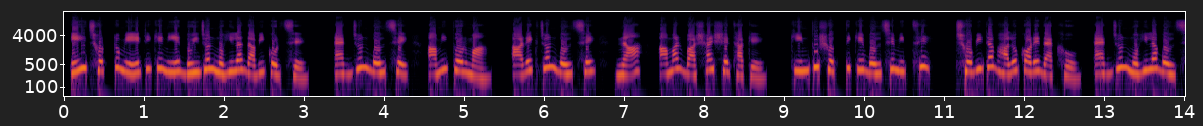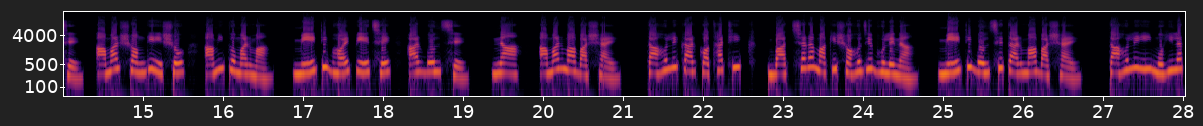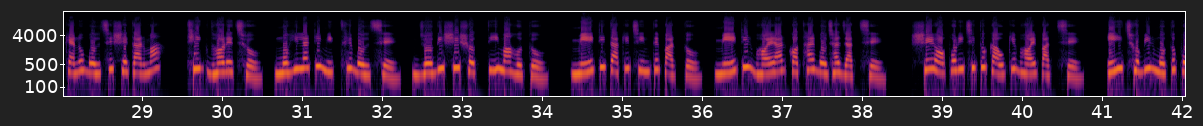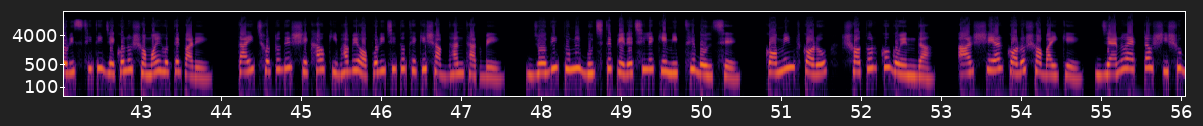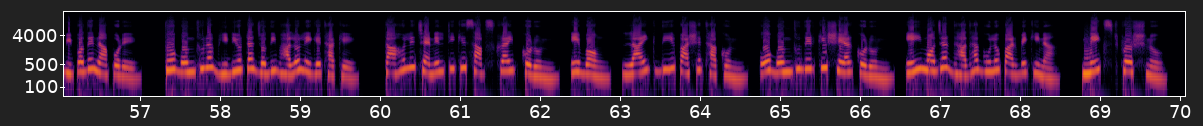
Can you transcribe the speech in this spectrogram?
এই ছোট্ট মেয়েটিকে নিয়ে দুইজন মহিলা দাবি করছে। একজন বলছে, আমি তোর মা। আরেকজন বলছে, না, আমার বাসায় সে থাকে। কিন্তু সত্যি কে বলছে মিথ্যে? ছবিটা ভালো করে দেখো। একজন মহিলা বলছে, আমার সঙ্গে এসো, আমি তোমার মা। মেয়েটি ভয় পেয়েছে আর বলছে, না, আমার মা বাসায়। তাহলে কার কথা ঠিক? বাচ্চারা মাকে সহজে ভুলে না। মেয়েটি বলছে, তার মা বাসায়। তাহলে এই মহিলা কেন বলছে সে তার মা? ঠিক ধরেছ, মহিলাটি মিথ্যে বলছে, যদি সে সত্যিই মা হতো, মেয়েটি তাকে চিনতে পারত, মেয়েটির ভয় আর কথায় বোঝা যাচ্ছে, সে অপরিচিত কাউকে ভয় পাচ্ছে, এই ছবির মতো পরিস্থিতি যে কোনো সময় হতে পারে, তাই ছোটদের শেখাও কীভাবে অপরিচিত থেকে সাবধান থাকবে, যদি তুমি বুঝতে পেরেছিলে কে মিথ্যে বলছে, কমেন্ট করো, সতর্ক গোয়েন্দা, আর শেয়ার করো সবাইকে, যেন একটাও শিশু বিপদে না পড়ে। তো বন্ধুরা ভিডিওটা যদি ভালো লেগে থাকে, তাহলে চ্যানেলটিকে সাবস্ক্রাইব করুন এবং লাইক দিয়ে পাশে থাকুন ও বন্ধুদেরকে শেয়ার করুন। এই মজার ধাঁধাগুলো পারবে কিনা? নেক্সট প্রশ্ন।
